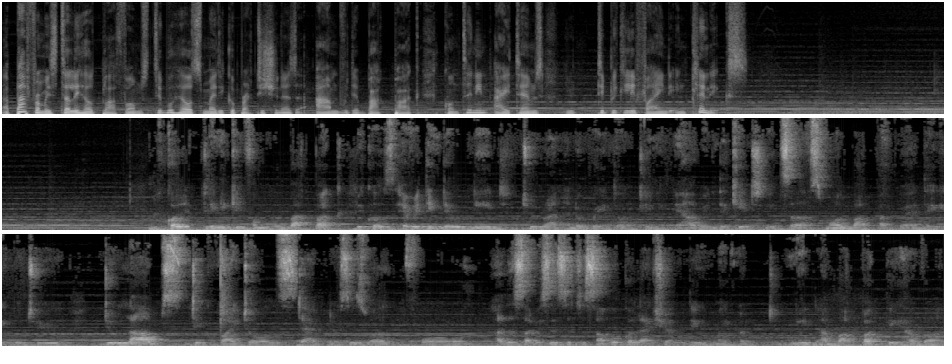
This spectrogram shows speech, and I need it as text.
Apart from its telehealth platforms, Tibu Health's medical practitioners are armed with a backpack containing items you typically find in clinics. We call it clinic informable backpack because everything they would need to run and operate their own clinic they have in the kit. It's a small backpack where they're able to do labs, take vitals, diagnose as well. For other services such as sample collection, they might not need a backpack. They have a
